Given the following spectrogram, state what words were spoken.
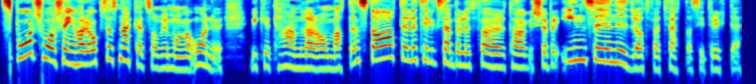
Sportswashing har det också snackats om i många år nu, vilket handlar om att en stat eller till exempel ett företag köper in sig i en idrott för att tvätta sitt rykte.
